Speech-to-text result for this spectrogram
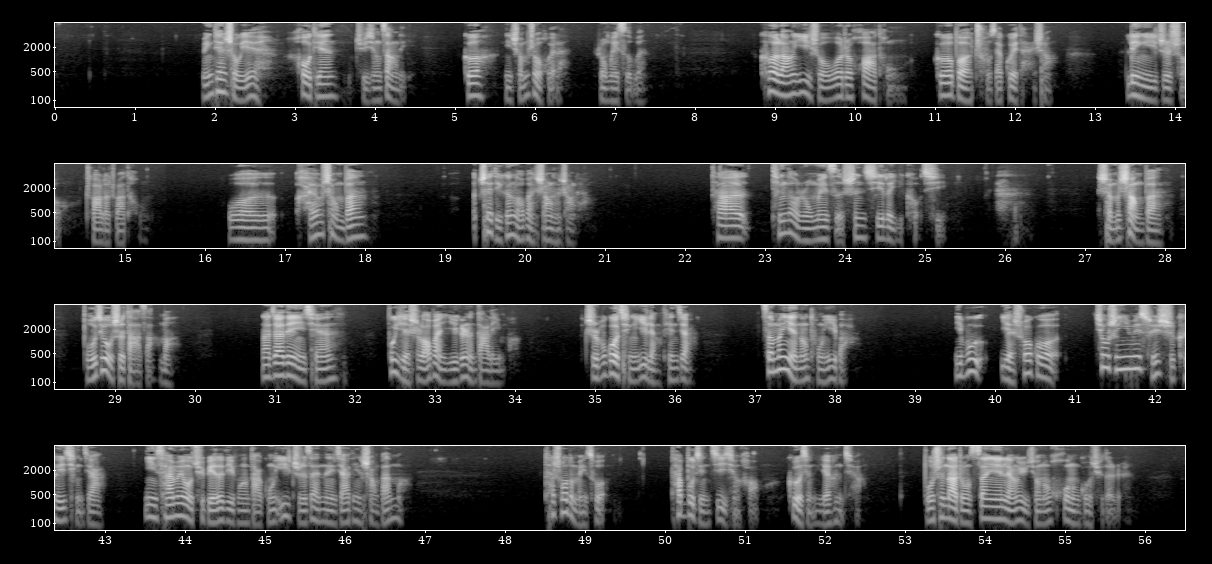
明天守夜，后天举行葬礼。哥，你什么时候回来？荣美子问。克朗一手握着话筒，胳膊杵在柜台上，另一只手抓了抓头。我还要上班，这得跟老板商量商量。他听到荣美子深吸了一口气：“什么上班？不就是打杂吗？那家店以前不也是老板一个人打理吗？只不过请一两天假，怎么也能同意吧？你不也说过，就是因为随时可以请假。”你才没有去别的地方打工，一直在那家店上班吗？他说的没错，他不仅记性好，个性也很强，不是那种三言两语就能糊弄过去的人。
